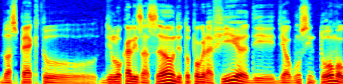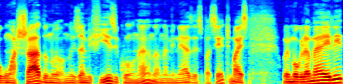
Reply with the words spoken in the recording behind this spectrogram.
do aspecto de localização, de topografia, de, de algum sintoma, algum achado no, no exame físico, né, na anamnese desse paciente, mas o hemograma ele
